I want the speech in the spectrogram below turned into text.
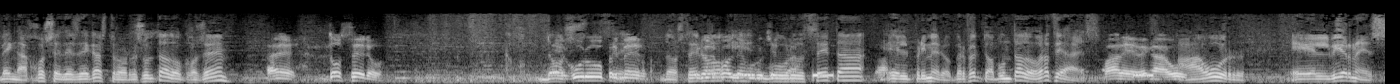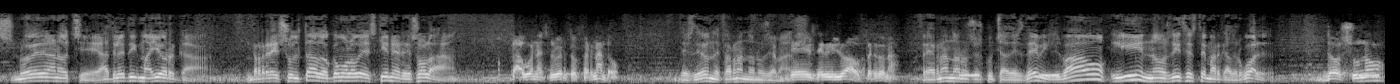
Venga, José desde Castro. ¿Resultado, José? A ver, 2-0. Dos, El Guru primero. 2-0. Primer gol de Guruceta. Guruceta, el primero. Perfecto, apuntado, gracias. Vale, venga, Agur. Agur. El viernes, 9 de la noche, Athletic Mallorca. Resultado, ¿cómo lo ves? ¿Quién eres? Hola. Hola, buenas, Alberto. Fernando. ¿Desde dónde, Fernando, nos llamas? Desde Bilbao, perdona. Fernando nos escucha desde Bilbao y nos dice este marcador. ¿Cuál? 2-1.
